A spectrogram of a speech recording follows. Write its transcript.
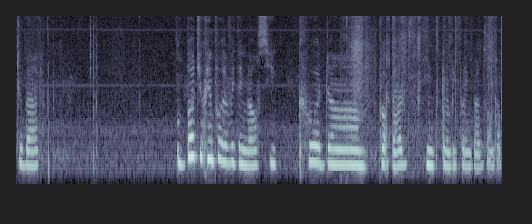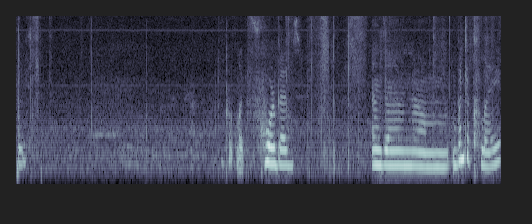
too bad. But you can put everything else. You could um, put beds. I'm gonna be putting beds on top of these. Put like four beds. And then um, a bunch of clay.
